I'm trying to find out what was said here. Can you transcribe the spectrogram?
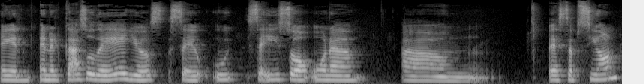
En el, caso de ellos se, hizo una excepción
